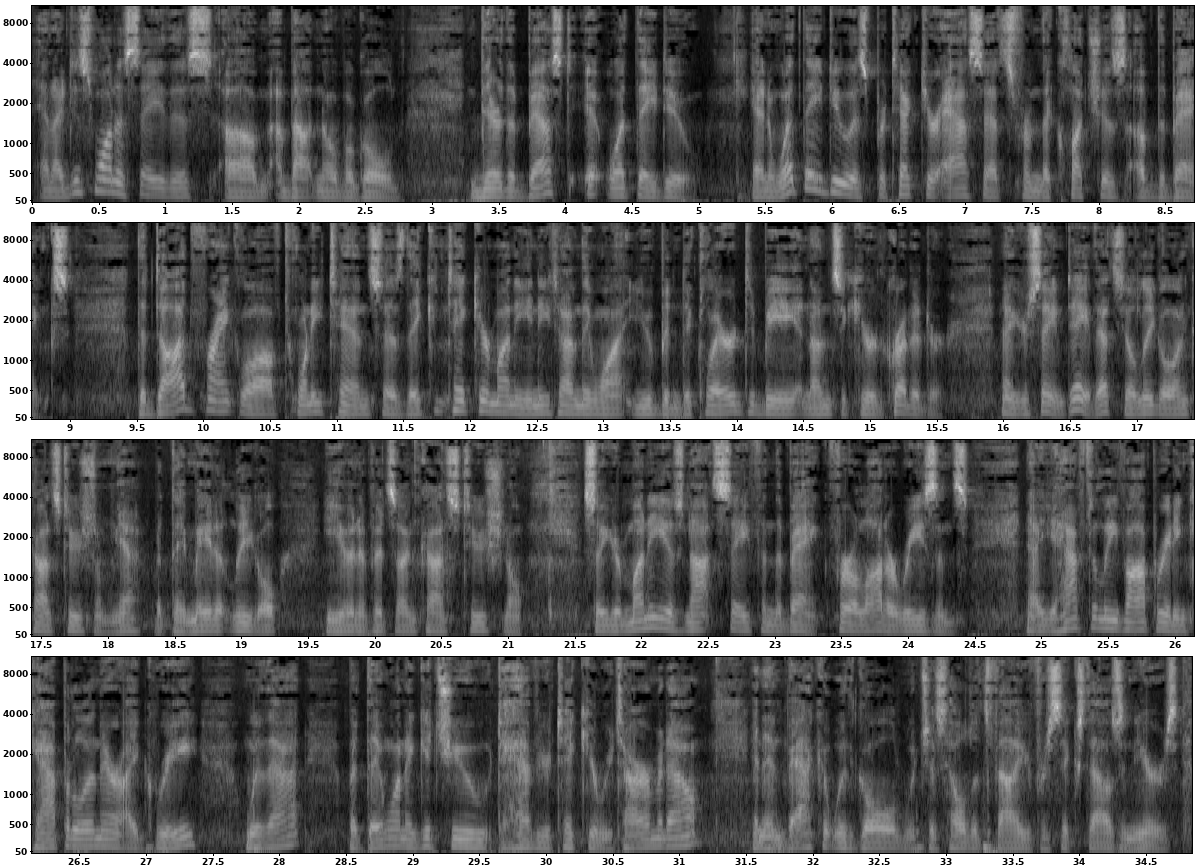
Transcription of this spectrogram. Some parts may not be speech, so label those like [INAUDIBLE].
And I just want to say this um, about Noble Gold. They're the best at what they do. And what they do is protect your assets from the clutches of the banks. The Dodd Frank law of 2010 says they can take your money anytime they want. You've been declared to be an unsecured creditor. Now you're saying, Dave, that's illegal, unconstitutional. Yeah, but they made it legal, even if it's unconstitutional. So your money is not safe in the bank for a lot of reasons. Now you have to leave operating capital in there. I agree with that but they want to get you to have your take your retirement out and then back it with gold, which has held its value for 6,000 years.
